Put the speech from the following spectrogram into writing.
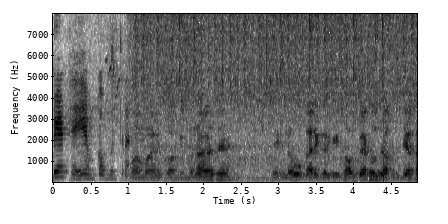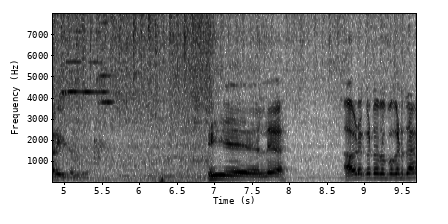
બેઠા એમ કબૂતરા. બનાવે છે. એક નવું કારીગર શીખાવ બેઠું છે આપણે દેખાડી તમને. એ લે આવડે કટોરો પકડતા?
